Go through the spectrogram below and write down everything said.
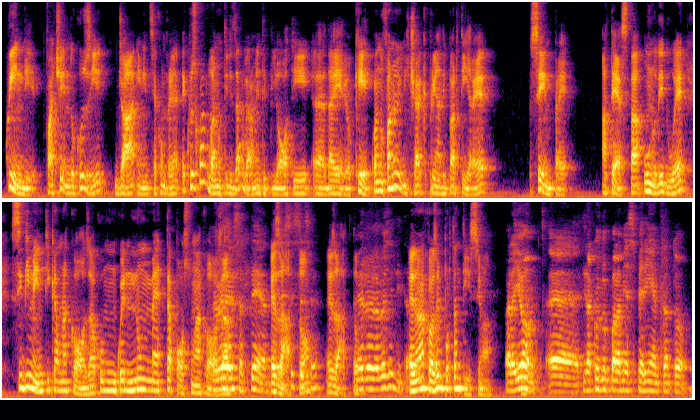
Quindi facendo così già inizia a comprendere. E questo qua lo vanno a utilizzare veramente i piloti eh, d'aereo che quando fanno il check prima di partire, sempre a testa, uno dei due si dimentica una cosa o comunque non mette a posto una cosa. Esatto, Sì, sì, sì, esatto. Ed è una cosa importantissima. Guarda, io eh, ti racconto un po' la mia esperienza, tanto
